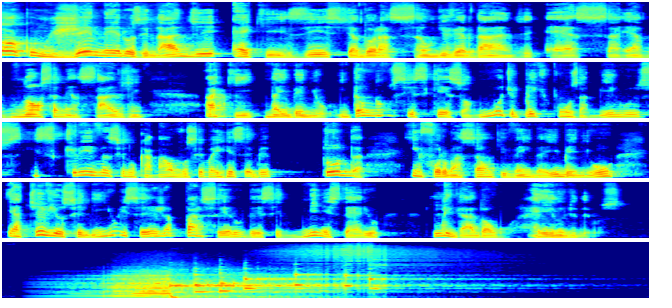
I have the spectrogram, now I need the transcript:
Só com generosidade é que existe adoração de verdade. Essa é a nossa mensagem aqui na IBNU. Então não se esqueça, multiplique com os amigos, inscreva-se no canal, você vai receber toda informação que vem da IBNU e ative o sininho e seja parceiro desse ministério ligado ao reino de Deus.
